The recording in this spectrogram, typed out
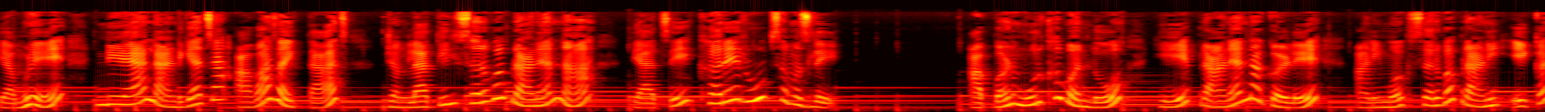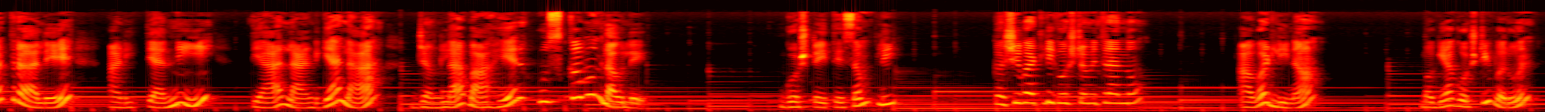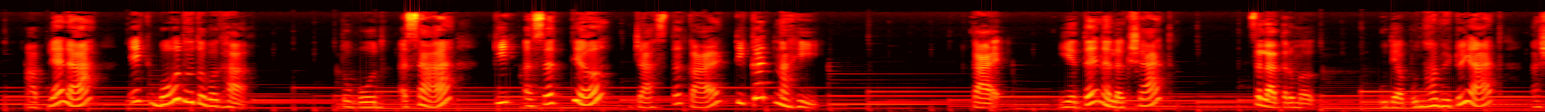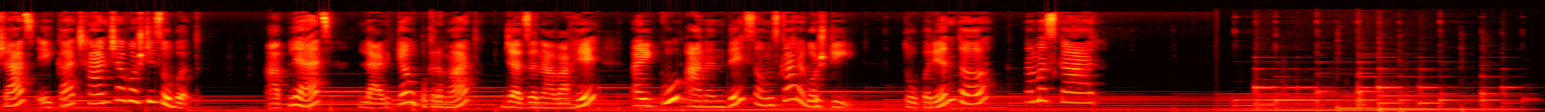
त्यामुळे निळ्या लांडग्याचा आवाज ऐकताच जंगलातील सर्व प्राण्यांना त्याचे खरे रूप समजले. आपण मूर्ख बनलो हे प्राण्यांना कळले आणि मग सर्व प्राणी एकत्र आले आणि त्यांनी त्या लांडग्याला जंगलाबाहेर हुसकवून लावले. गोष्ट इथे संपली. कशी वाटली गोष्ट मित्रांनो? आवडली ना? मग या गोष्टीवरून आपल्याला एक बोध होतो बघा. तो बोध असा की असत्य जास्त काळ टिकत नाही. काय? येतंय ना लक्षात? चला तर मग. उद्या पुन्हा भेटूयात अशाच एका छानशा गोष्टी सोबत आपल्याच लाडक्या उपक्रमात ज्याचं नाव आहे ऐकू आनंदे संस्कार गोष्टी. तोपर्यंत नमस्कार.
